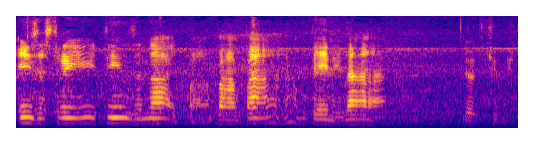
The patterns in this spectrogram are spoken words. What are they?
In the street, in the night, pam, pam, pam, teni, na, na. Ia uite ce mișto.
